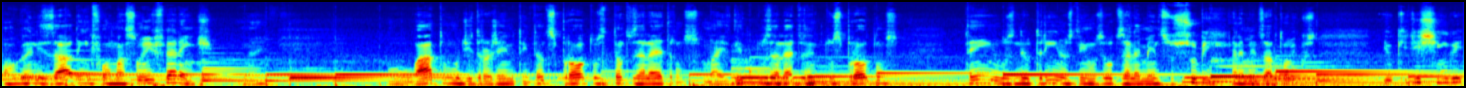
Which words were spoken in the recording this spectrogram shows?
organizado em informações diferentes o átomo de hidrogênio tem tantos prótons e tantos elétrons, mas dentro dos elétrons, dentro dos prótons, tem os neutrinos, tem os outros elementos, os sub-elementos atômicos, e o que distingue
